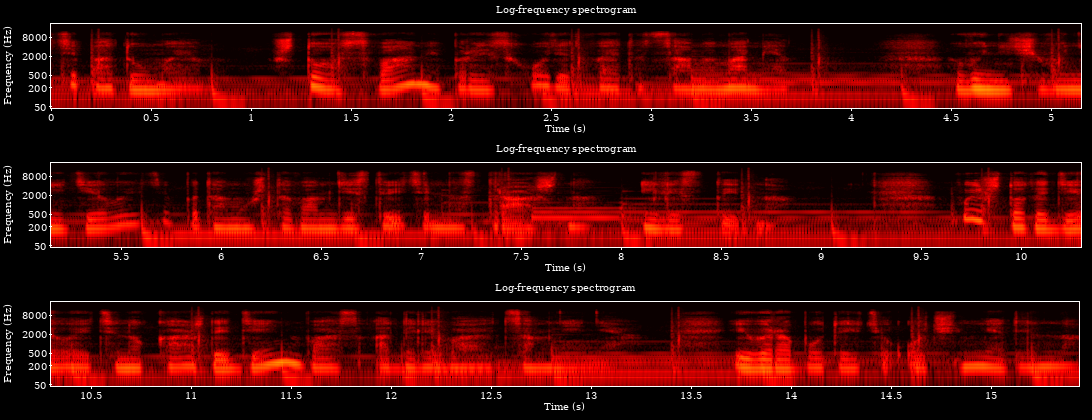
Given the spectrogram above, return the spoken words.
Давайте подумаем, что с вами происходит в этот самый момент. Вы ничего не делаете, потому что вам действительно страшно или стыдно. Вы что-то делаете, но каждый день вас одолевают сомнения, и вы работаете очень медленно,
